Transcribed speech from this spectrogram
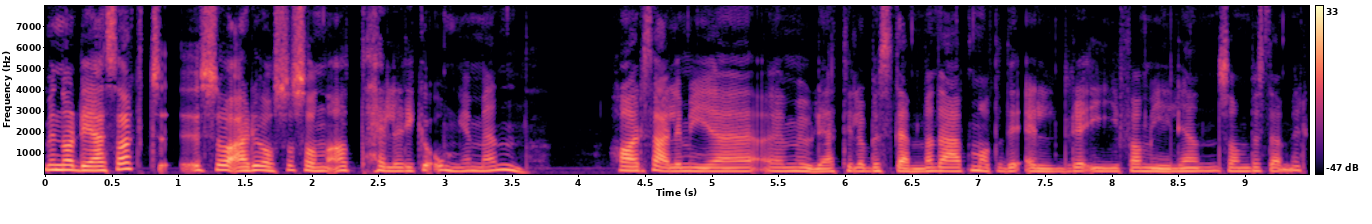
Men når det er sagt, så er det jo også sånn at heller ikke unge menn har særlig mye eh, mulighet til å bestemme. Det er på en måte de eldre i familien som bestemmer.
